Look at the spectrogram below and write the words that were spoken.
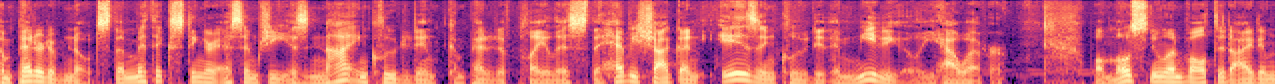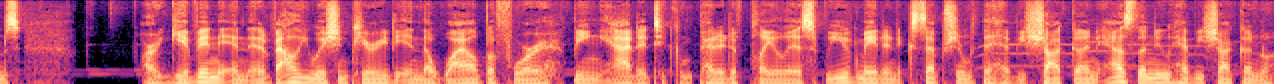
Competitive notes The Mythic Stinger SMG is not included in competitive playlists. The Heavy Shotgun is included immediately, however. While most new unvaulted items are given an evaluation period in the wild before being added to competitive playlists, we've made an exception with the Heavy Shotgun, as the new Heavy Shotgun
